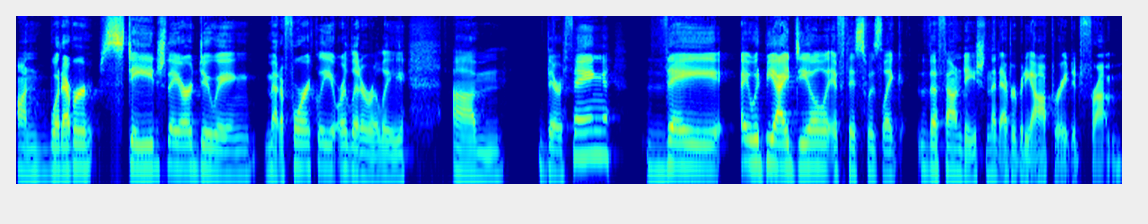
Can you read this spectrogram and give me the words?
on whatever stage they are doing, metaphorically or literally, um, their thing, they it would be ideal if this was like the foundation that everybody operated from,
